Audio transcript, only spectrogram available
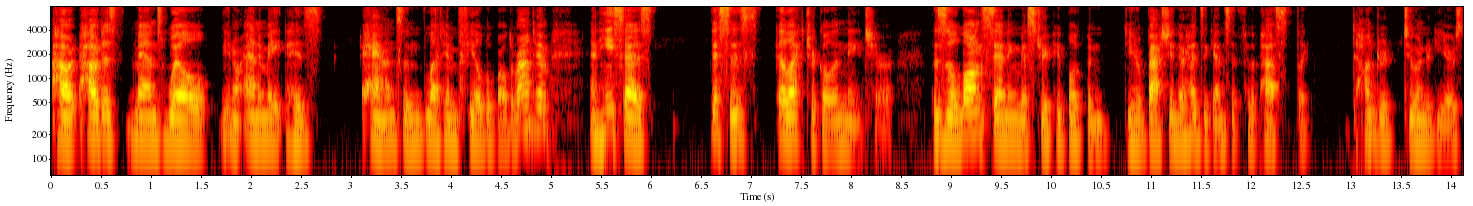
how how does man's will you know animate his hands and let him feel the world around him? And he says this is electrical in nature. This is a long-standing mystery. People have been you know bashing their heads against it for the past like 100 200 years.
